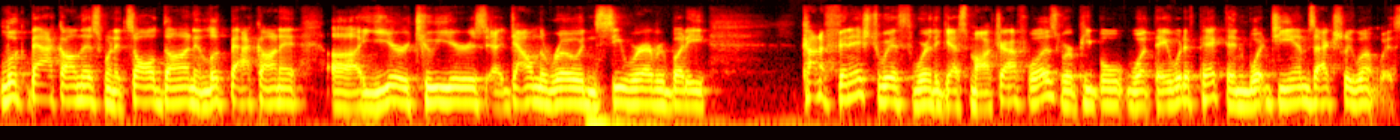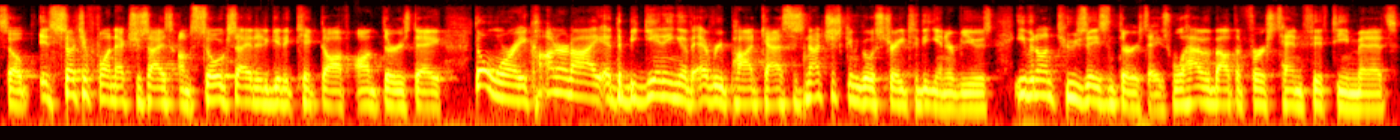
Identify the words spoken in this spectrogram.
look back on this when it's all done and look back on it uh, a year or two years uh, down the road and see where everybody kind of finished with where the guest mock draft was, where people what they would have picked and what GMs actually went with. So it's such a fun exercise. I'm so excited to get it kicked off on Thursday. Don't worry, Connor and I at the beginning of every podcast, it's not just going to go straight to the interviews. Even on Tuesdays and Thursdays, we'll have about the first 10, 15 minutes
